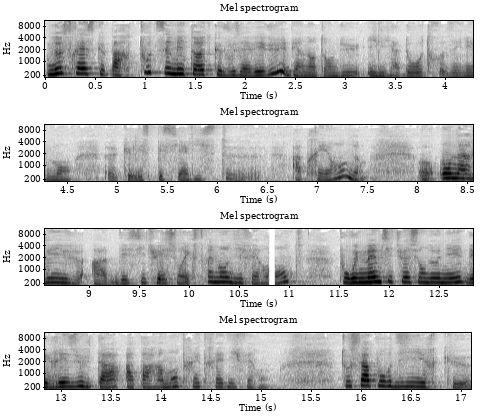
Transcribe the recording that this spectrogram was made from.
ne serait-ce que par toutes ces méthodes que vous avez vues, et bien entendu, il y a d'autres éléments euh, que les spécialistes euh, appréhendent, euh, on arrive à des situations extrêmement différentes, pour une même situation donnée, des résultats apparemment très très différents. Tout ça pour dire que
